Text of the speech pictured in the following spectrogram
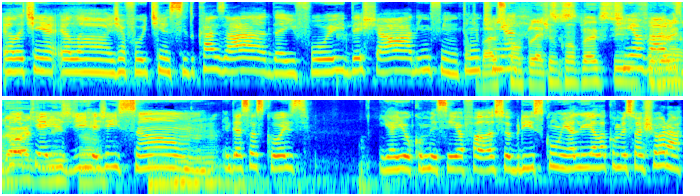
ela tinha ela já foi tinha sido casada e foi deixada enfim então Vários tinha Tinha um complexos. complexo de tinha vários bloqueios de rejeição Uhum. e dessas coisas e aí eu comecei a falar sobre isso com ela e ela começou a chorar.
